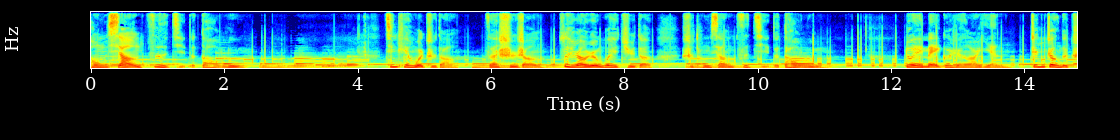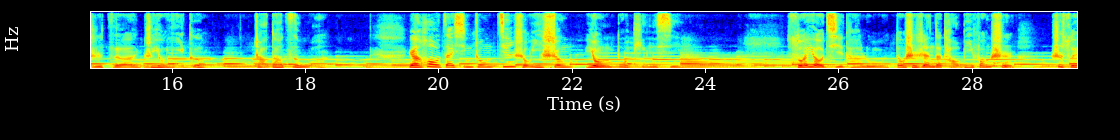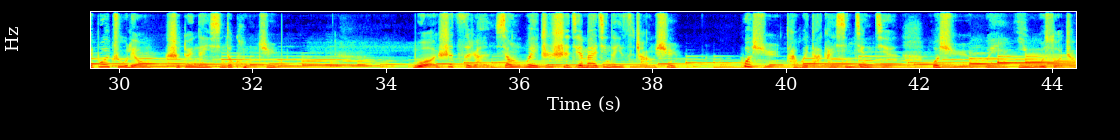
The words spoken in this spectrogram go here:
通向自己的道路。今天我知道，在世上最让人畏惧的是通向自己的道路。对每个人而言，真正的职责只有一个：找到自我，然后在心中坚守一生，永不停息。所有其他路都是人的逃避方式，是随波逐流，是对内心的恐惧。我是自然向未知世界迈进的一次尝试，或许它会打开新境界，或许会一无所成。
